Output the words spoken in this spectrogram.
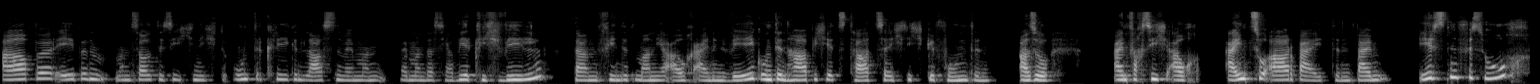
aber eben man sollte sich nicht unterkriegen lassen, wenn man wenn man das ja wirklich will, dann findet man ja auch einen Weg und den habe ich jetzt tatsächlich gefunden. Also einfach sich auch einzuarbeiten. Beim ersten Versuch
